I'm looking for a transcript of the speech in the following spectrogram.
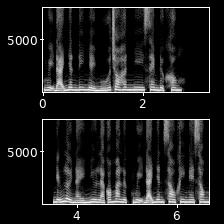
ngụy đại nhân đi nhảy múa cho Hân Nhi xem được không? Những lời này như là có ma lực ngụy đại nhân sau khi nghe xong,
